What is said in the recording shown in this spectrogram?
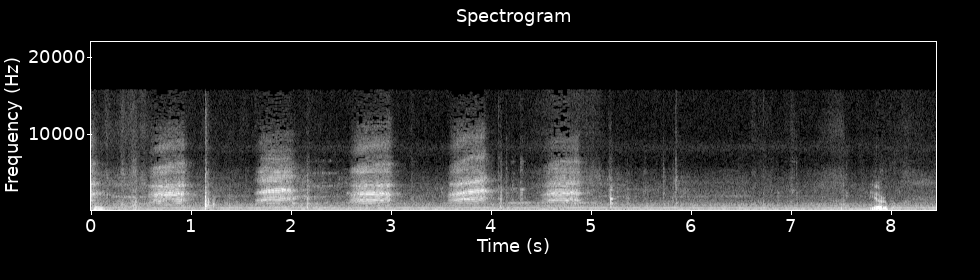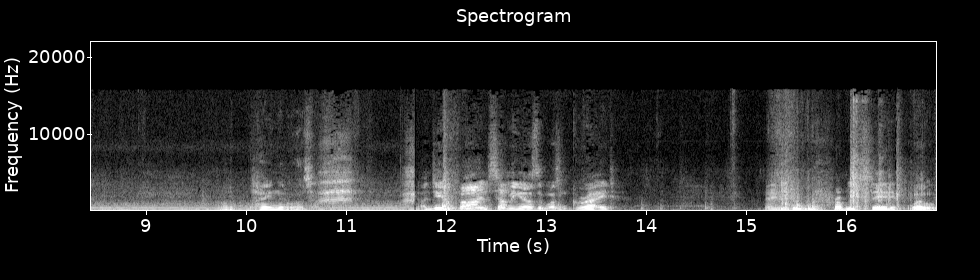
thing. Beautiful. What a pain that was. I did find something else that wasn't great. And you can probably see it if, whoa,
